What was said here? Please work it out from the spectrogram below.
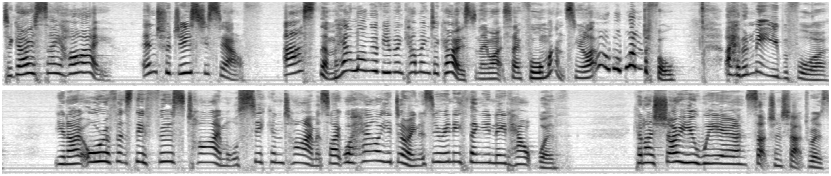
to go say hi, introduce yourself, ask them, How long have you been coming to Coast? And they might say, Four months. And you're like, Oh, well, wonderful. I haven't met you before. You know, or if it's their first time or second time, it's like, Well, how are you doing? Is there anything you need help with? Can I show you where such and such was?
